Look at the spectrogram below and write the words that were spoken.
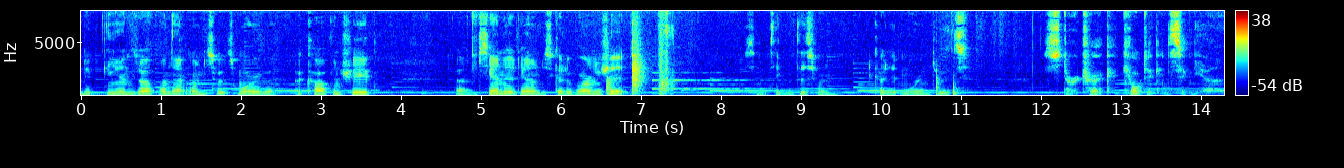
Nip the ends off on that one so it's more of a, a coffin shape. Um, sanded it down, just gotta varnish it. Same thing with this one, cut it more into its Star Trek Celtic insignia.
